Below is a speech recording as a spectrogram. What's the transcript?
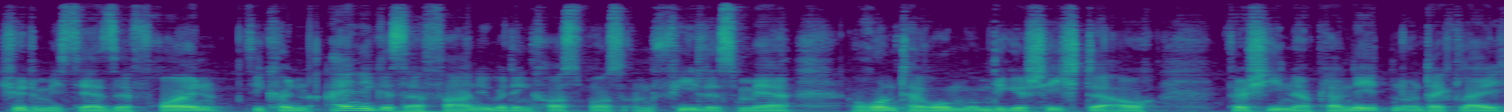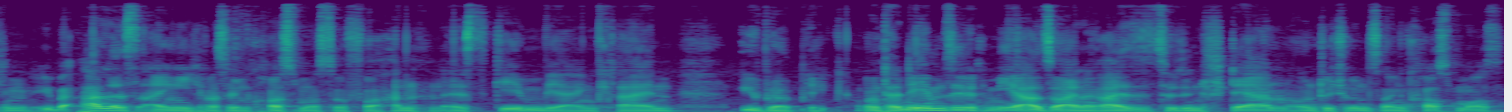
Ich würde mich sehr, sehr freuen. Sie können einiges erfahren über den Kosmos und vieles mehr rundherum um die Geschichte auch verschiedener Planeten und dergleichen. Über alles eigentlich, was im Kosmos so vorhanden ist, geben wir einen kleinen Überblick. Unternehmen Sie mit mir also eine Reise zu den Sternen und durch unseren Kosmos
